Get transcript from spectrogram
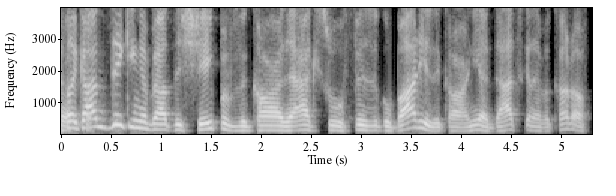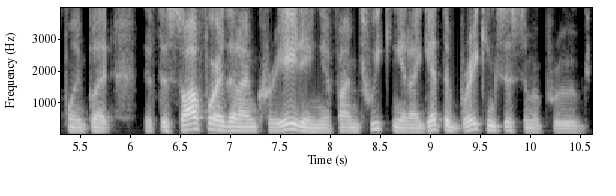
like I'm thinking about the shape of the car, the actual physical body of the car, and yeah, that's going to have a cutoff point. But if the software that I'm creating, if I'm tweaking it, I get the braking system approved,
